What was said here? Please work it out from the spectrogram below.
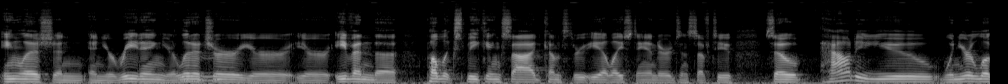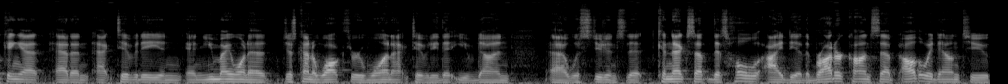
English and, and your reading, your literature, your your even the public speaking side comes through ELA standards and stuff too. So how do you when you're looking at, at an activity and, and you may want to just kind of walk through one activity that you've done uh, with students that connects up this whole idea, the broader concept, all the way down to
